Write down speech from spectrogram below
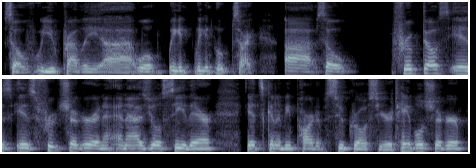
So you probably, uh, well, we can, we can, oops, sorry. Uh, so Fructose is, is fruit sugar, and, and as you'll see there, it's going to be part of sucrose, or your table sugar,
